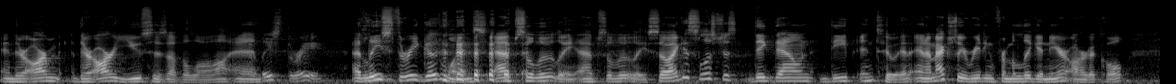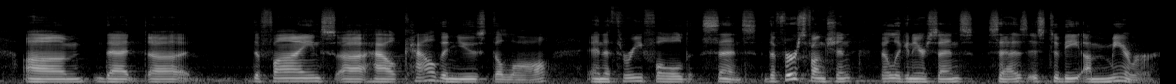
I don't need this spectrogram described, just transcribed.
And there are there are uses of the law, and at least three. At least three good ones. absolutely, absolutely. So I guess let's just dig down deep into it. And I'm actually reading from a Ligonier article um, that uh, defines uh, how Calvin used the law in a threefold sense. The first function that Ligonier sends, says is to be a mirror,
